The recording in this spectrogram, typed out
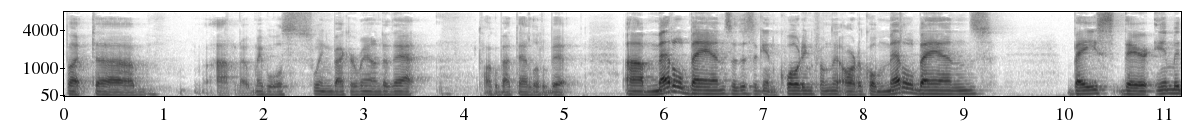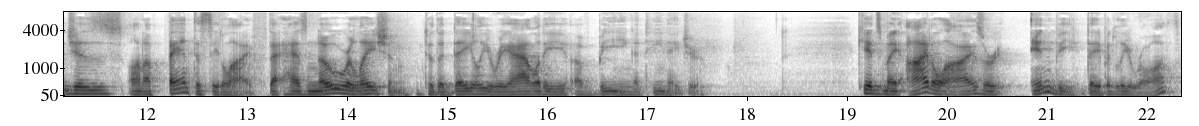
but uh, I don't know, maybe we'll swing back around to that, talk about that a little bit. Uh, metal bands, so this is again, quoting from the article metal bands base their images on a fantasy life that has no relation to the daily reality of being a teenager. Kids may idolize or envy David Lee Roth,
